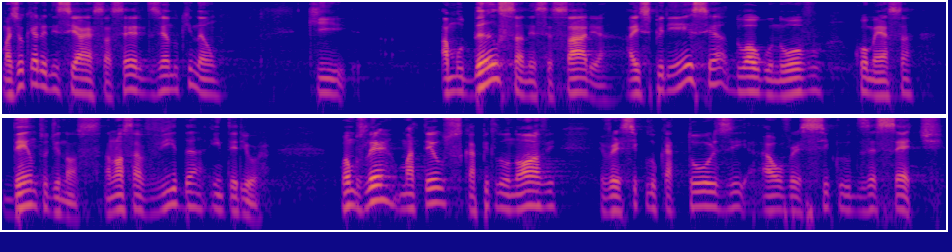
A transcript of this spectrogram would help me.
Mas eu quero iniciar essa série dizendo que não, que a mudança necessária, a experiência do algo novo começa dentro de nós, na nossa vida interior. Vamos ler Mateus capítulo 9, versículo 14 ao versículo 17.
